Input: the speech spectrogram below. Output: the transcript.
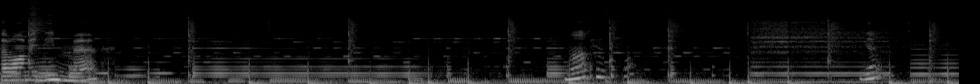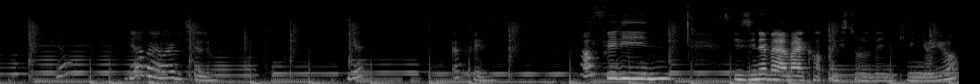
Devam edeyim mi? Ne yapıyorsun? Gel. Gel. Beraber bitirelim. Gel. Aferin. Aferin. Biz yine beraber katmak istiyoruz belli ki videoyu.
